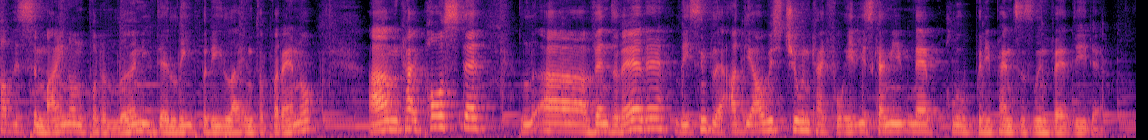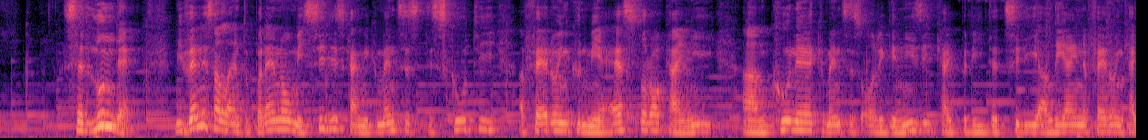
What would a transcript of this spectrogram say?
havis semainon por lerni de li pri la entrepreno. Um, kai poste uh, vendrede li simple adiavis ciun kai foiris kai mi ne plu pripensis lin verdire sed lunde Mi venis al entrepreno, mi sidis kaj mi komencis diskuti aferojn kun mia estro kaj ni um, kune komencis organizi kaj pri decidi aliajn aferojn kaj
